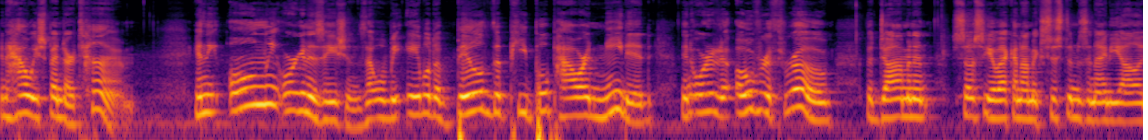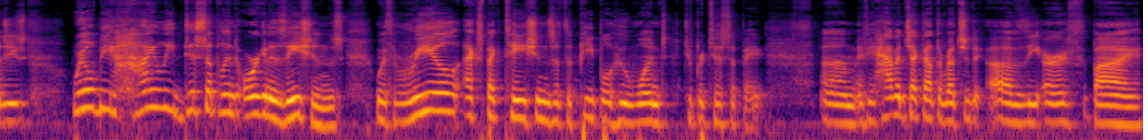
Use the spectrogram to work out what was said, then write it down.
and how we spend our time and the only organizations that will be able to build the people power needed in order to overthrow the dominant socioeconomic systems and ideologies will be highly disciplined organizations with real expectations of the people who want to participate. Um, if you haven't checked out The Wretched of the Earth by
